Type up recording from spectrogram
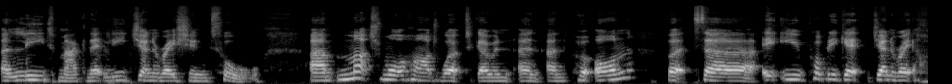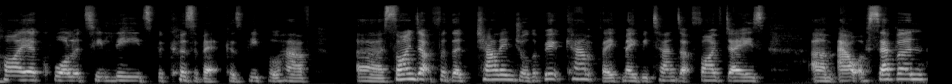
a lead magnet, lead generation tool. Um, much more hard work to go and and, and put on, but uh, it, you probably get generate higher quality leads because of it because people have uh, signed up for the challenge or the boot camp. They've maybe turned up five days um, out of seven.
